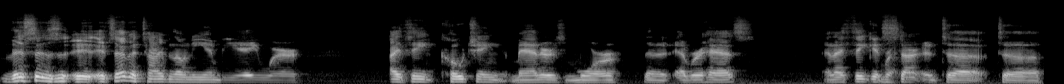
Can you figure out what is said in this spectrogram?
this is it's at a time though in the NBA where I think coaching matters more than it ever has, and I think it's Right. starting to to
